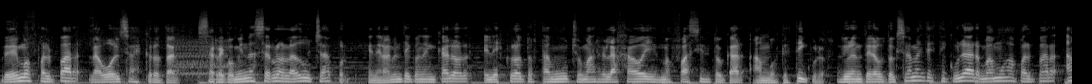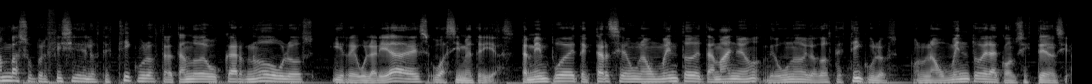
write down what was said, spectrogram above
Debemos palpar la bolsa escrotal. Se recomienda hacerlo en la ducha porque generalmente con el calor el escroto está mucho más relajado y es más fácil tocar ambos testículos. Durante el autoexamen testicular vamos a palpar ambas superficies de los testículos tratando de buscar nódulos, irregularidades o asimetrías. También puede detectarse un aumento de tamaño de uno de los dos testículos con un aumento de la consistencia.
